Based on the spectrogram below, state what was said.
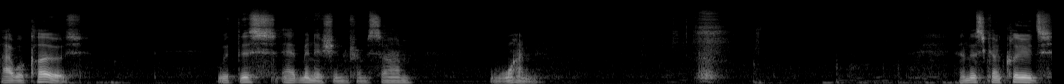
I will close with this admonition from Psalm 1. And this concludes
